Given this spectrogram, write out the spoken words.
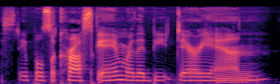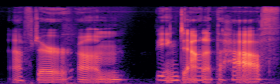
Staples lacrosse game where they beat Darien after um, being down at the half.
